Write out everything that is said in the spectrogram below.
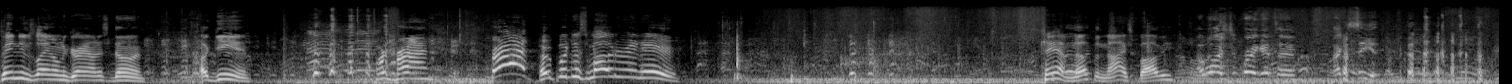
Pinion's laying on the ground. It's done. Again. Where's Brian? Brian! Who put this motor in here? Can't have nothing nice, Bobby. I watched it break that time. I can see it.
